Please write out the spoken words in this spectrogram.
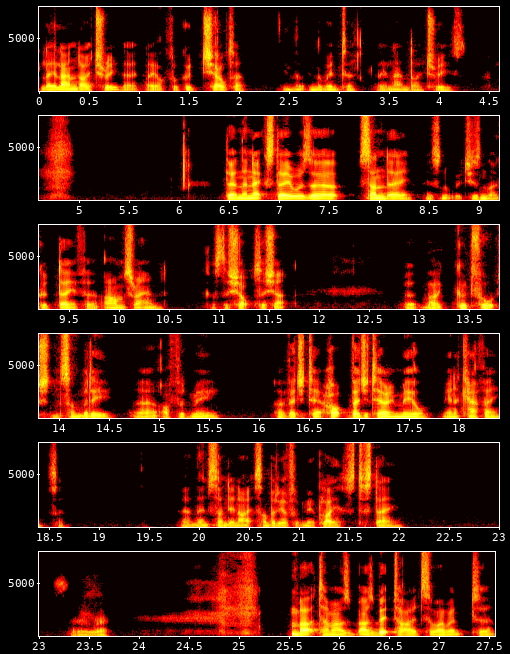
leylandii tree. They, they offer good shelter in the in the winter. Leylandii trees. Then the next day was a Sunday, which isn't a good day for alms round because the shops are shut. But by good fortune, somebody uh, offered me a vegeta- hot vegetarian meal in a cafe. So, and then Sunday night, somebody offered me a place to stay. So, uh, but um, I was I was a bit tired, so I went to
